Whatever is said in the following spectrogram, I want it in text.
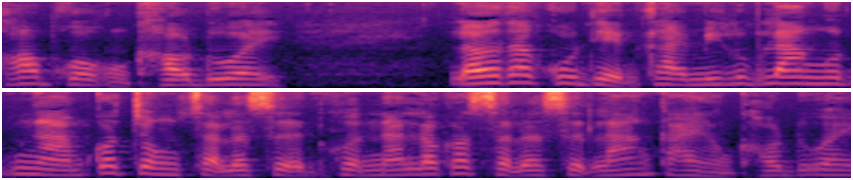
ครอบครัวของเขาด้วย แล้วถ้าคุณเห็นใครมีรูปร่างงดงาม ก็จงสรรเสริญคนนั้น แล้วก็สรรเสริญร่างกายของเขาด้วย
